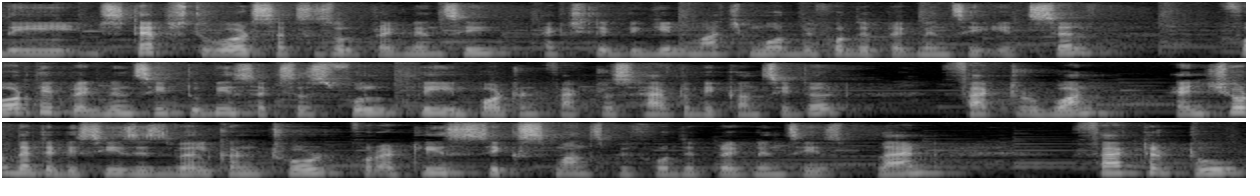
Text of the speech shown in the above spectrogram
The steps towards successful pregnancy actually begin much more before the pregnancy itself. For the pregnancy to be successful, three important factors have to be considered. Factor 1 Ensure that the disease is well controlled for at least 6 months before the pregnancy is planned. Factor 2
